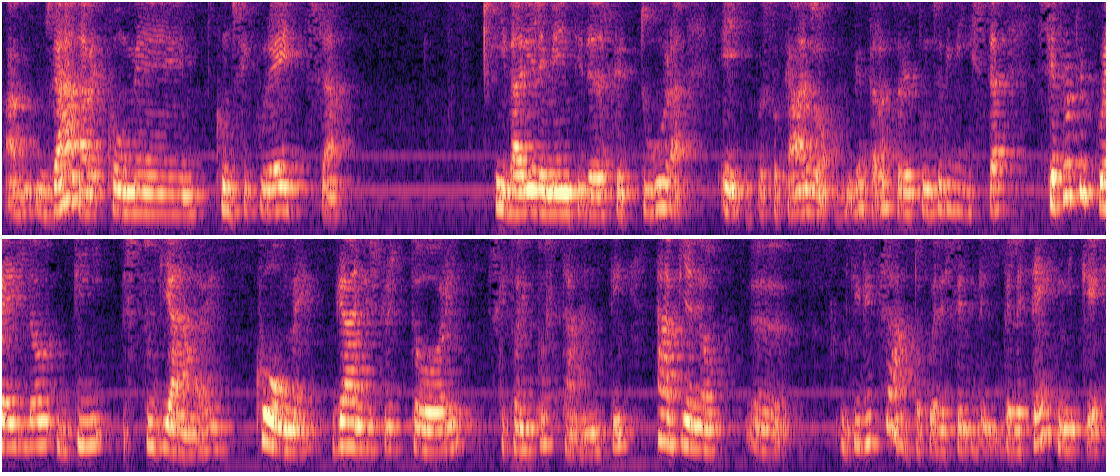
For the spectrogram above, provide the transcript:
a usare come, con sicurezza i vari elementi della scrittura e in questo caso abbiamo parlato del punto di vista, sia proprio quello di studiare come grandi scrittori, scrittori importanti, abbiano eh, utilizzato quelle delle tecniche,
